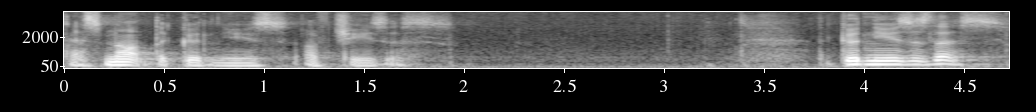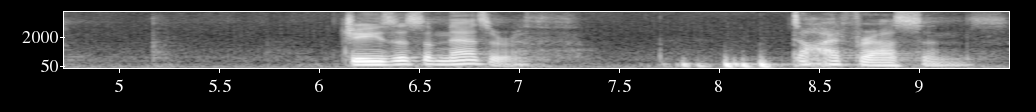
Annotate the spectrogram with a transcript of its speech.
That's not the good news of Jesus. The good news is this Jesus of Nazareth died for our sins.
